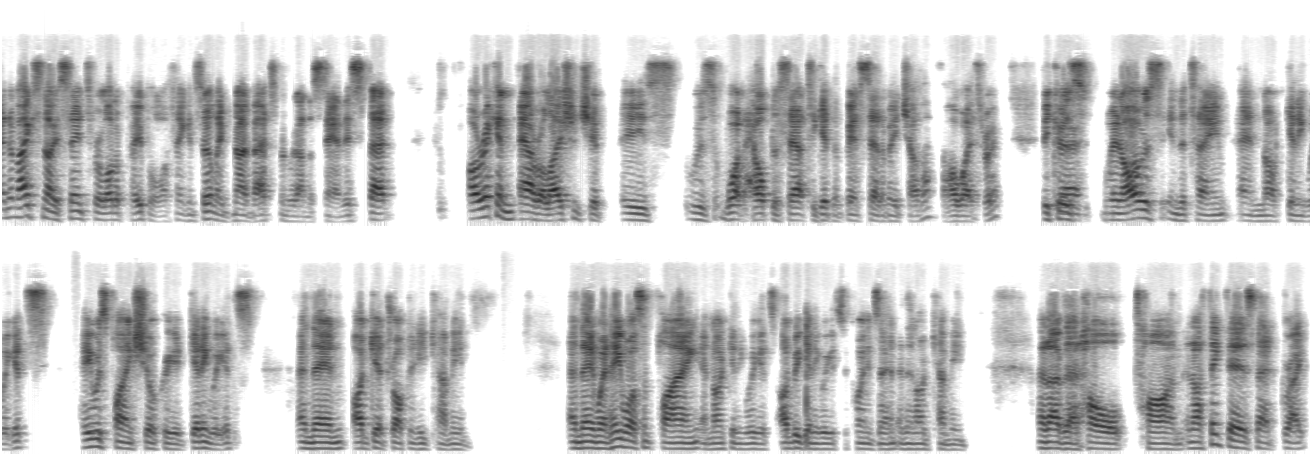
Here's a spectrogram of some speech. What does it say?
and it makes no sense for a lot of people, I think, and certainly no batsman would understand this. That I reckon our relationship is was what helped us out to get the best out of each other the whole way through. Because when I was in the team and not getting wickets, he was playing shield cricket, getting wickets, and then I'd get dropped and he'd come in. And then when he wasn't playing and not getting wickets, I'd be getting wickets to Queensland, and then I'd come in. And over that whole time, and I think there's that great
